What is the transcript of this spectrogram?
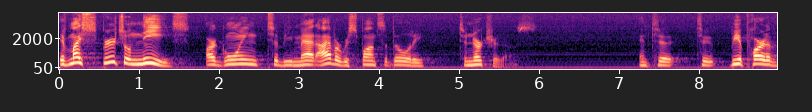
if my spiritual needs are going to be met, I have a responsibility to nurture those and to, to be a part of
